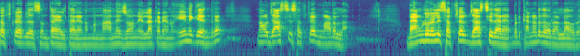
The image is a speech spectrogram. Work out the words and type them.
ಸಬ್ಸ್ಕ್ರೈಬರ್ಸ್ ಅಂತ ಹೇಳ್ತಾರೆ ನಮ್ಮನ್ನು ಅಮೆಝಾನ್ ಎಲ್ಲ ಕಡೆಯೂ ಏನಕ್ಕೆ ಅಂದರೆ ನಾವು ಜಾಸ್ತಿ ಸಬ್ಸ್ಕ್ರೈಬ್ ಮಾಡಲ್ಲ. ಬ್ಯಾಂಗ್ಳೂರಲ್ಲಿ ಸಬ್ಸ್ಕ್ರೈಬ್ ಜಾಸ್ತಿ ಇದ್ದಾರೆ ಬಟ್ ಕನ್ನಡದವರಲ್ಲ ಅವರು.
